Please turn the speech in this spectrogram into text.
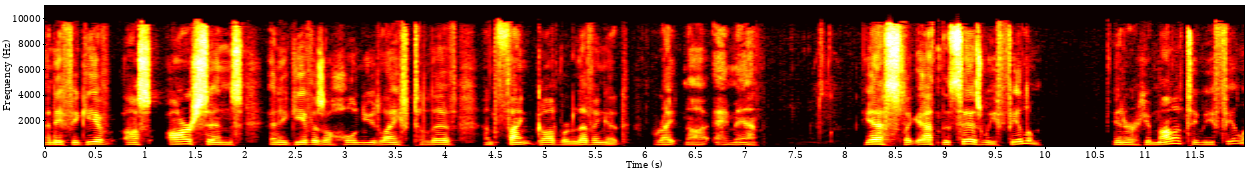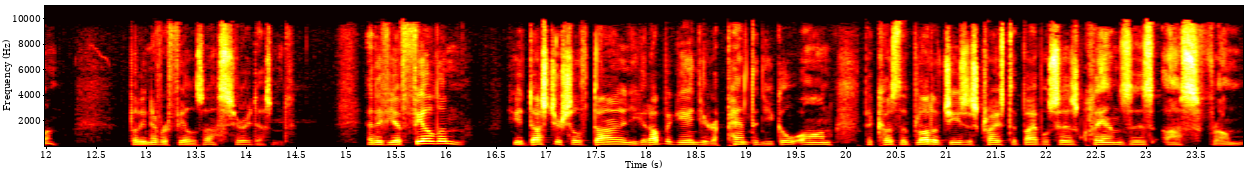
and He forgave us our sins and He gave us a whole new life to live. And thank God we're living it right now. Amen. Yes, like Ethna says, we feel Him. In our humanity, we feel Him. But He never fails us. Sure, He doesn't. And if you feel Him, you dust yourself down and you get up again, you repent and you go on because the blood of Jesus Christ, the Bible says, cleanses us from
